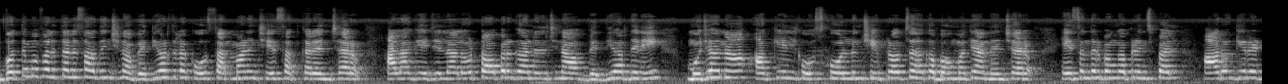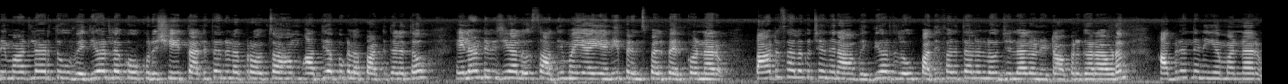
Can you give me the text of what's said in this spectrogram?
ఉత్తమ ఫలితాలు సాధించిన విద్యార్థులకు సన్మానించి సత్కరించారు. అలాగే జిల్లాలో టాపర్గా నిలిచిన విద్యార్థిని ముజానా అఖిల్కు స్కూల్ నుంచి ప్రోత్సాహక బహుమతి అందించారు. ఈ సందర్భంగా ప్రిన్సిపల్ ఆరోగ్యరెడ్డి మాట్లాడుతూ విద్యార్థులకు కృషి తల్లిదండ్రుల ప్రోత్సాహం అధ్యాపకుల పట్టుదలతో ఇలాంటి విజయాలు సాధ్యమయ్యాయని ప్రిన్సిపల్ పేర్కొన్నారు. పాఠశాలకు చెందిన విద్యార్థులు పది ఫలితాలలో జిల్లాలోని టాపర్గా రావడం అభినందనీయమన్నారు.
